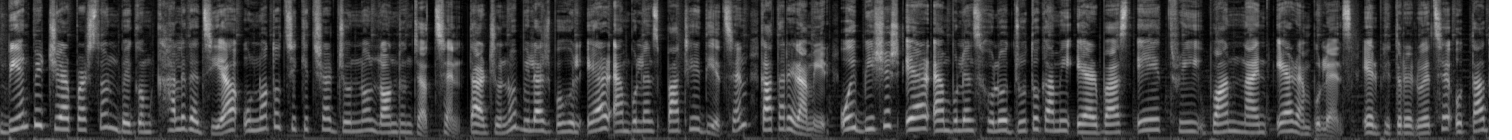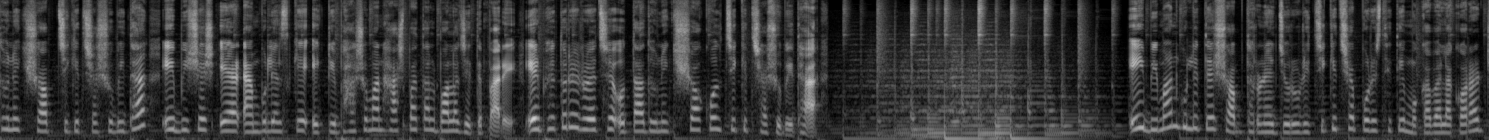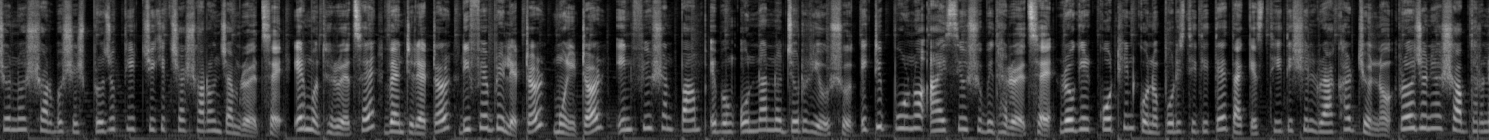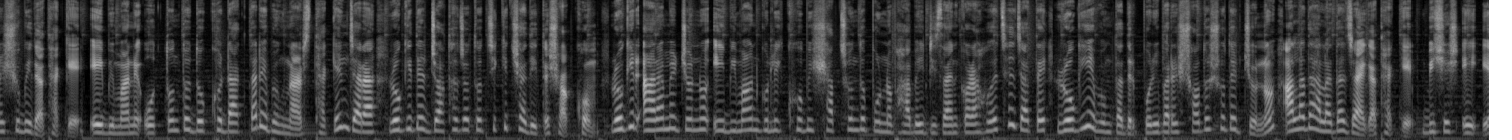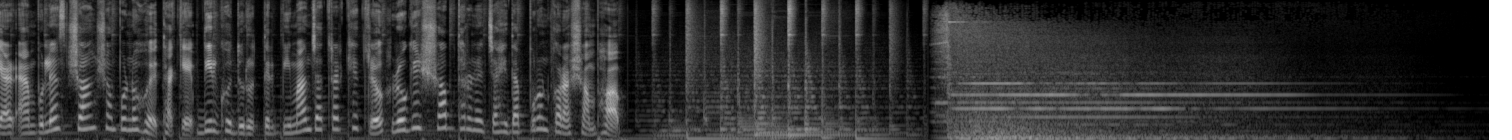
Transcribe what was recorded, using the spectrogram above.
বিএনপির চেয়ারপারসন বেগম খালেদা জিয়া উন্নত চিকিৎসার জন্য লন্ডন যাচ্ছেন। তার জন্য বিলাসবহুল এয়ার অ্যাম্বুলেন্স পাঠিয়ে দিয়েছেন কাতারের আমির। ওই বিশেষ এয়ার অ্যাম্বুলেন্স হল দ্রুতগামী Airbus A three one nine air ambulance. এর ভেতরে রয়েছে অত্যাধুনিক সব চিকিৎসা সুবিধা। এই বিশেষ এয়ার অ্যাম্বুলেন্সকে একটি ভাসমান হাসপাতাল বলা যেতে পারে। এর ভেতরে রয়েছে অত্যাধুনিক সকল চিকিৎসা সুবিধা। এই বিমানগুলিতে সব ধরনের জরুরি চিকিৎসা পরিস্থিতি মোকাবেলা করার জন্য সর্বশেষ প্রযুক্তির চিকিৎসা সরঞ্জাম রয়েছে। এর মধ্যে রয়েছে ventilator defibrillator monitor infusion pump এবং অন্যান্য জরুরি ওষুধ। একটি পূর্ণ আইসিইউ সুবিধা রয়েছে। রোগীর কঠিন কোনো পরিস্থিতিতে তাকে স্থিতিশীল রাখার জন্য প্রয়োজনীয় সব ধরনের সুবিধা থাকে। এই বিমানে অত্যন্ত দক্ষ ডাক্তার এবং নার্স থাকেন যারা রোগীদের যথাযথ চিকিৎসা দিতে সক্ষম। রোগীর আরামের জন্য এই বিমানগুলি খুবই স্বাচ্ছন্দ্যপূর্ণভাবে ডিজাইন করা হয়েছে যাতে রোগী এবং তাদের পরিবারের সদস্যদের জন্য আলাদা আলাদা জায়গা থাকে। বিশেষ এই এয়ার অ্যাম্বুলেন্স স্বয়ংসম্পূর্ণ হয়ে থাকে। দীর্ঘ দূরত্বের বিমান যাত্রার ক্ষেত্রেও রোগীর সব ধরনের চাহিদা পূরণ করা সম্ভব।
